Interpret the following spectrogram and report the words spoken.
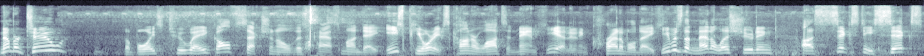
Number two, the boys 2A golf sectional this past Monday. East Peoria's Connor Watson, man, he had an incredible day. He was the medalist shooting a 66,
